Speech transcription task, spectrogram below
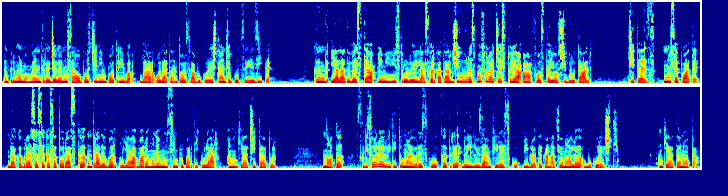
În primul moment, regele nu s-a opus, ci din potrivă, dar odată întors la București a început să ezite. Când i-a dat vestea prim-ministrului la scărcatargiu, răspunsul acestuia a fost tăios și brutal. Citez. Nu se poate. Dacă vrea să se căsătorească într-adevăr cu ea, va rămâne un simplu particular. Am încheiat citatul. Notă. Scrisoarea lui Titu Maiorescu către Duiliu Zanfirescu, Biblioteca Națională, București. Încheiată nota.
